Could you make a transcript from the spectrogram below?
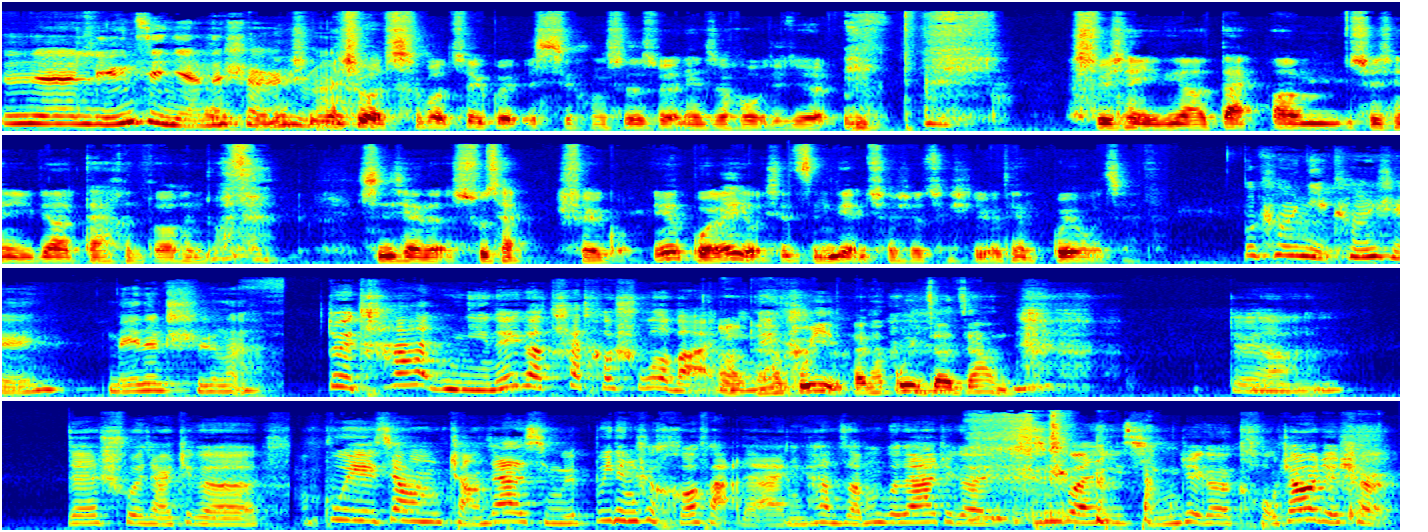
这是零几年的事儿是吧那是那？是我吃过最贵的西红柿水。那之后我就觉得，随身一定要带，嗯，随身一定要带很多很多的新鲜的蔬菜水果，因为国内有些景点确实确实有点贵，我觉得。不坑你坑谁？没得吃了。对他，你那个太特殊了吧？啊，你那个他故意，他他故意叫价呢。对了。嗯再说一下，这个故意降涨价的行为不一定是合法的啊！你看咱们国家这个新冠疫情，这个口罩这事儿，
